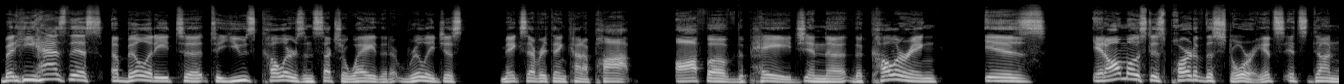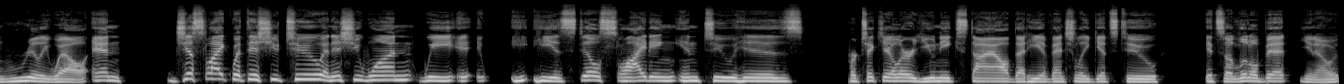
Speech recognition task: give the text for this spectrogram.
but he has this ability to, to use colors in such a way that it really just makes everything kind of pop off of the page and the the coloring is it almost is part of the story. It's it's done really well. And just like with issue 2 and issue 1 we it, he, he is still sliding into his particular unique style that he eventually gets to. It's a little bit you know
